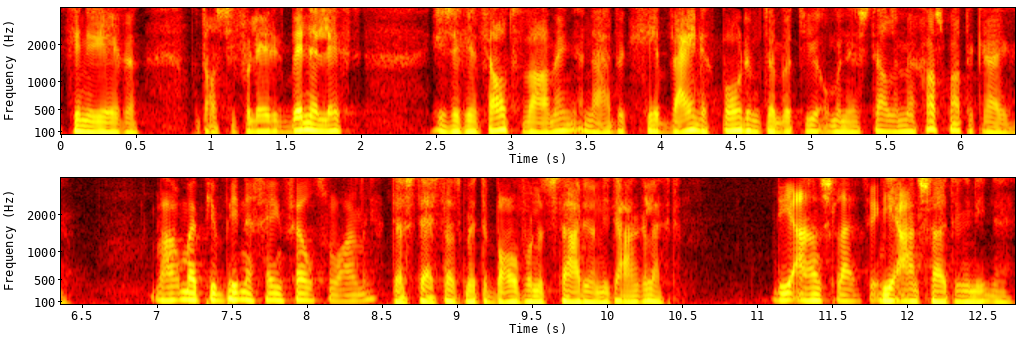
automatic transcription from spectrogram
genereren. Want als die volledig binnen ligt, is er geen veldverwarming. En dan heb ik geen weinig bodemtemperatuur om een herstel in mijn gasmat te krijgen. Waarom heb je binnen geen veldverwarming? Dat is destijds met de bouw van het stadion niet aangelegd. Die aansluiting. Die aansluitingen niet, nee.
